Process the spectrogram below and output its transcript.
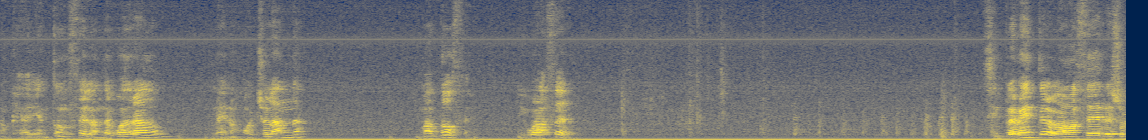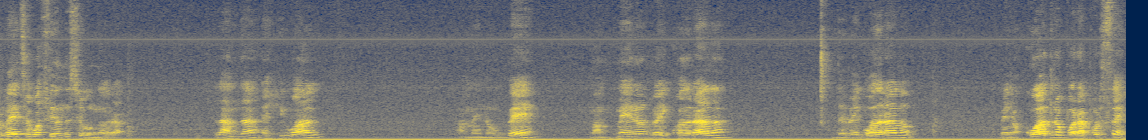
Nos quedaría entonces lambda cuadrado menos 8 lambda más 12 igual a 0. Simplemente lo que vamos a hacer es resolver esta ecuación de segundo grado. Lambda es igual a menos b más menos raíz cuadrada de b cuadrado menos 4 por a por c.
